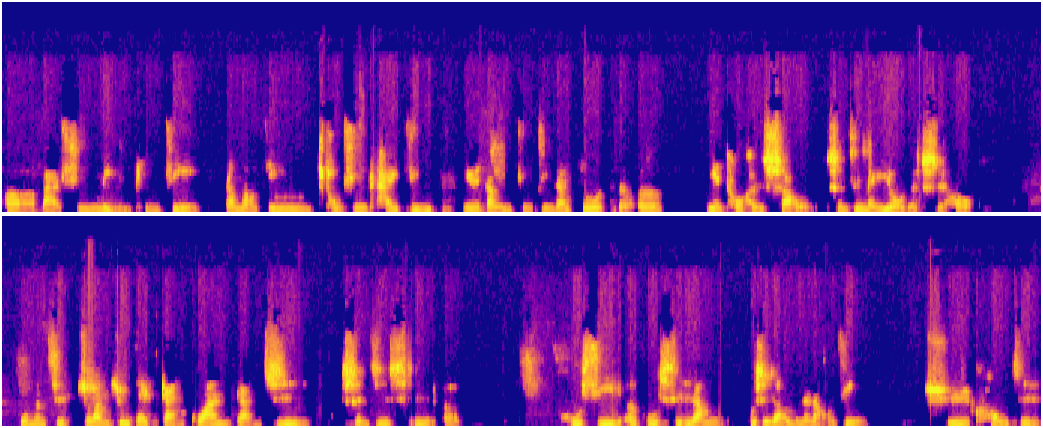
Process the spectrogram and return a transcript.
呃，把心理平静，让脑筋重新开机。因为当你静静在坐着，呃，念头很少，甚至没有的时候。我们只专注在感官、感知，甚至是呃呼吸，而不是让不是让我们的脑筋去控制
